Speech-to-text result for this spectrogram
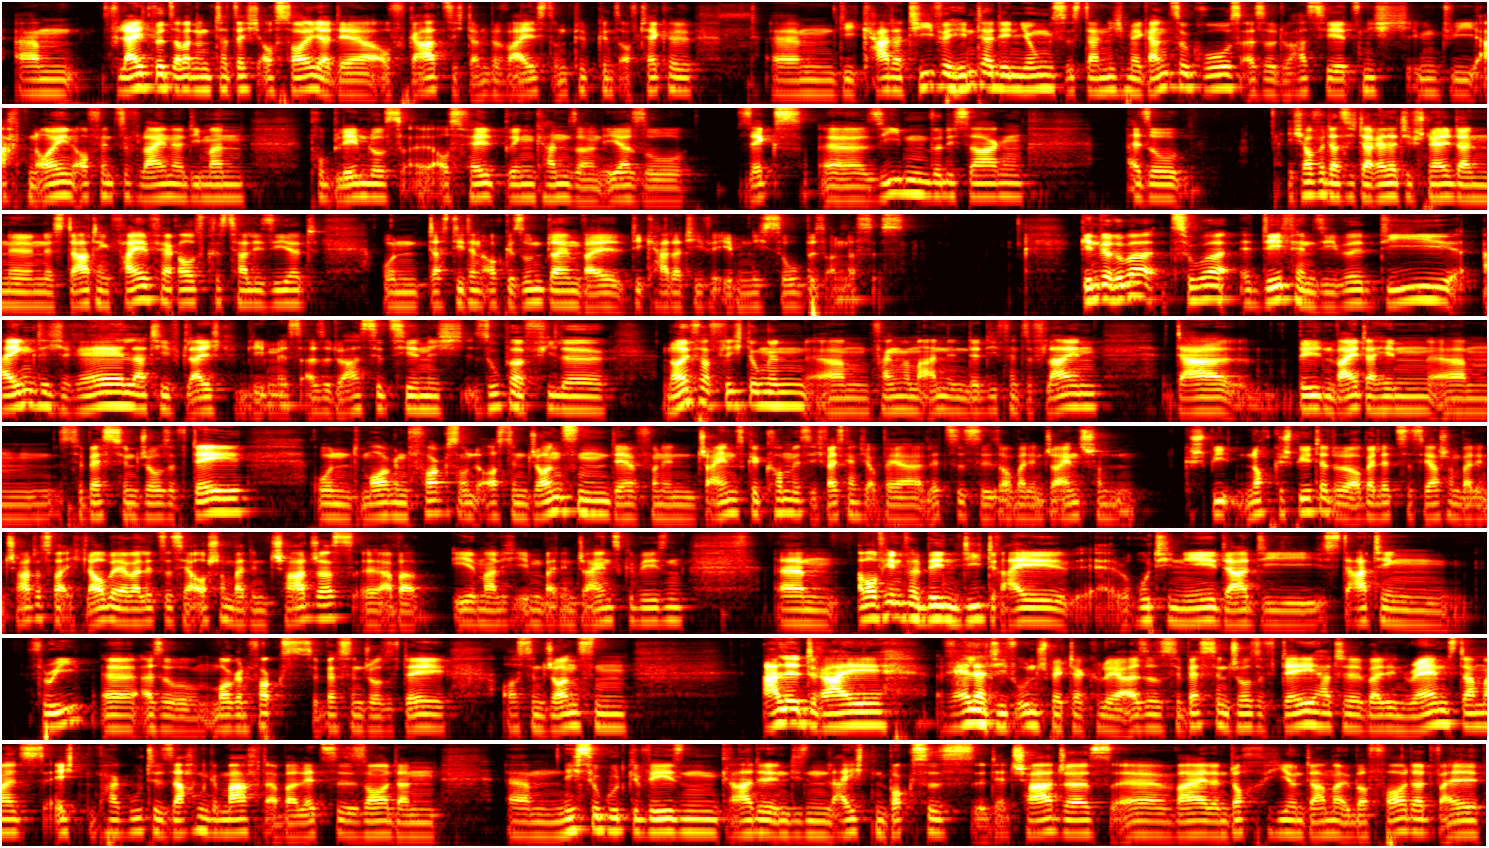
Ähm, vielleicht wird es aber dann tatsächlich auch Sawyer, der auf Guard sich dann beweist und Pipkins auf Tackle. Ähm, die Kadertiefe hinter den Jungs ist dann nicht mehr ganz so groß. Also du hast hier jetzt nicht irgendwie 8, 9 Offensive Liner, die man problemlos äh, aufs Feld bringen kann, sondern eher so 6, äh, 7 würde ich sagen. Also ich hoffe, dass sich da relativ schnell dann eine, eine Starting Five herauskristallisiert und dass die dann auch gesund bleiben, weil die Kadertiefe eben nicht so besonders ist. Gehen wir rüber zur Defensive, die eigentlich relativ gleich geblieben ist. Also du hast jetzt hier nicht super viele Neuverpflichtungen. Ähm, fangen wir mal an in der Defensive Line. Da bilden weiterhin ähm, Sebastian Joseph Day und Morgan Fox und Austin Johnson, der von den Giants gekommen ist. Ich weiß gar nicht, ob er letzte Saison bei den Giants schon gespielt, noch gespielt hat oder ob er letztes Jahr schon bei den Chargers war. Ich glaube, er war letztes Jahr auch schon bei den Chargers, äh, aber ehemalig eben bei den Giants gewesen. Ähm, aber auf jeden Fall bilden die drei äh, Routinier da die Starting Three, äh, also Morgan Fox, Sebastian Joseph Day, Austin Johnson. Alle drei relativ unspektakulär. Also Sebastian Joseph Day hatte bei den Rams damals echt ein paar gute Sachen gemacht, aber letzte Saison dann ähm, nicht so gut gewesen. Gerade in diesen leichten Boxes der Chargers äh, war er dann doch hier und da mal überfordert, weil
